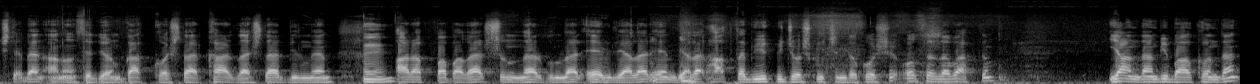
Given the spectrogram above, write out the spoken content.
İşte ben anons ediyorum. Gakkoşlar, kardeşler bilmem Ee? Arap babalar, şunlar bunlar, evliyalar, enbiyalar. Halk da büyük bir coşku içinde koşuyor. O sırada baktım yandan bir balkondan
